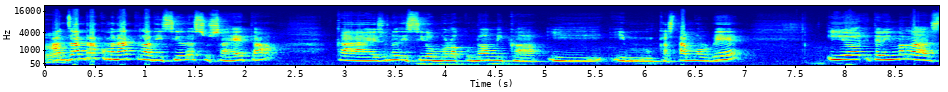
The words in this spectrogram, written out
Ah. Ens han recomanat l'edició de Susaeta, que és una edició molt econòmica i, i que està molt bé, i jo, tenim les,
